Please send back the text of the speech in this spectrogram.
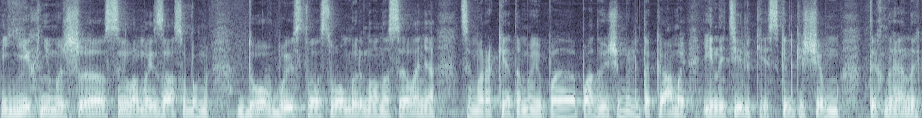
їхніми ж е, силами і засобами до вбивства свого мирного населення цими ракетами, падаючими літаками, і не тільки скільки ще техногенних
